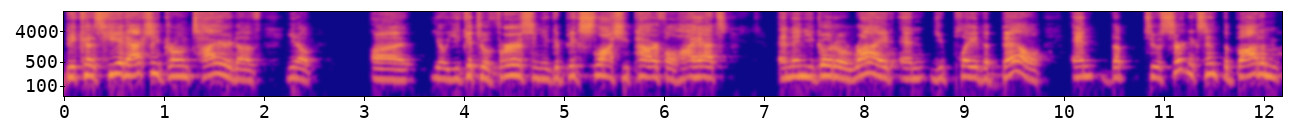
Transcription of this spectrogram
Because he had actually grown tired of you know. Uh, you know, you get to a verse and you get big sloshy, powerful hi hats, and then you go to a ride and you play the bell, and the to a certain extent the bottom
